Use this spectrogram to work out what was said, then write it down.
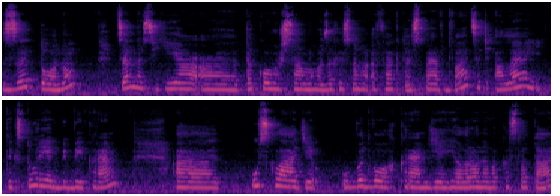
з тоном. Це в нас є е, такого ж самого захисного ефекту SPF 20, але текстури як BB крем. Е, у складі обидвох крем є гіалуронова кислота,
